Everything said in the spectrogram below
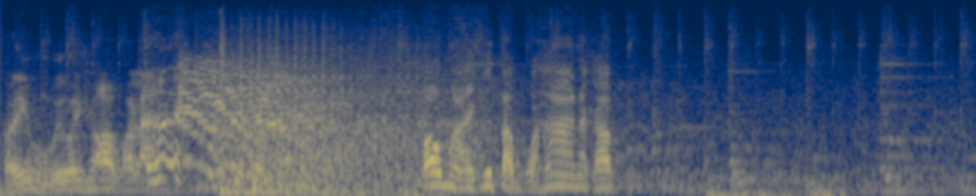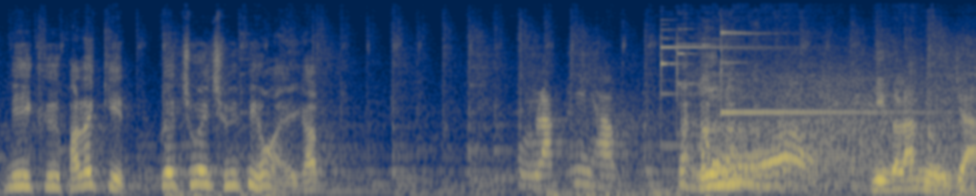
ตอนนี้ผมไม่ค่อยชอบเขาแล้ว เป้าหมายคือต่ำกว่า 5 นะครับ นี่คือภารกิจเพื่อช่วยชีวิตพี่หอยครับ ผมรักพี่ครับ พี่ก็รักหนูจ้ะ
